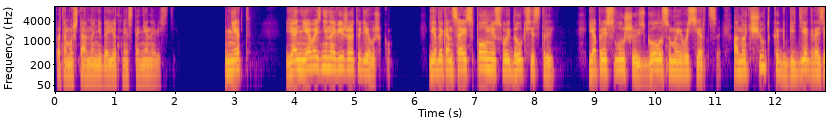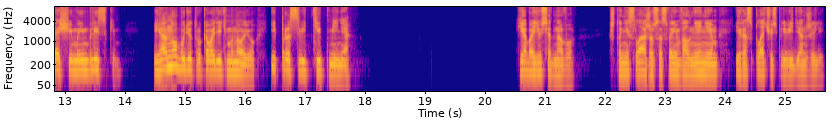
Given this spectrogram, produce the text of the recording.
потому что оно не дает места ненависти. Нет, я не возненавижу эту девушку. Я до конца исполню свой долг сестры. Я прислушаюсь к голосу моего сердца. Оно чутко к беде, грозящей моим близким. И оно будет руководить мною и просветит меня. Я боюсь одного, что не слажу со своим волнением и расплачусь при виде Анжели.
